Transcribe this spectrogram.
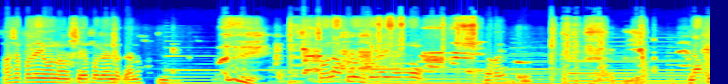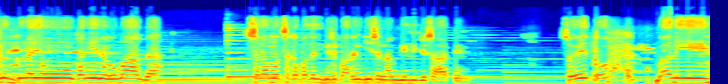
Ah, siya pala yung, siya pala nag ano. so, na-upload ko na yung, okay. Na-upload ko na yung kaninang umaga. Salamat sa kapatid ko si parang Jason nagbibideo sa atin. So, ito, bali,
